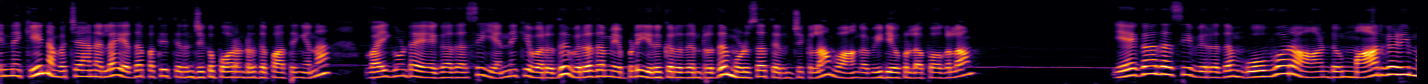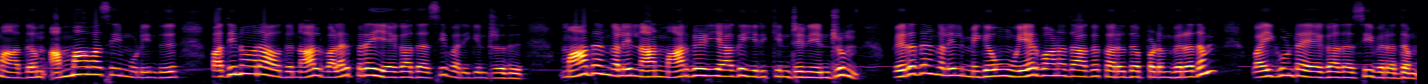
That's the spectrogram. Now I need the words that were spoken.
இன்றைக்கி நம்ம சேனலில் எதை பற்றி தெரிஞ்சுக்க போகிறோன்றது பார்த்தீங்கன்னா வைகுண்ட ஏகாதசி என்னைக்கு வருது விரதம் எப்படி இருக்கிறதுன்றது முழுசாக தெரிஞ்சுக்கலாம். வாங்க வீடியோக்குள்ளே போகலாம். ஏகாதசி விரதம் ஒவ்வொரு ஆண்டும் மார்கழி மாதம் அமாவாசை முடிந்து பதினோராவது நாள் வளர்ப்பிறை ஏகாதசி வருகின்றது. மாதங்களில் நான் மார்கழியாக இருக்கின்றேன் என்றும் விரதங்களில் மிகவும் உயர்வானதாக கருதப்படும் விரதம் வைகுண்ட ஏகாதசி விரதம்.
